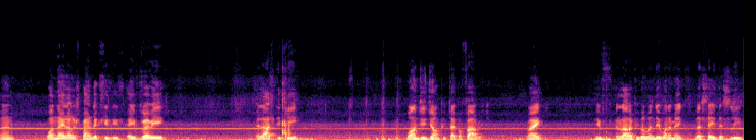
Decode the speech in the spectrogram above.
And one nylon spandex is, is a very elasticy bungee jumpy type of fabric, right? If a lot of people, when they want to make, let's say the sleeve,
